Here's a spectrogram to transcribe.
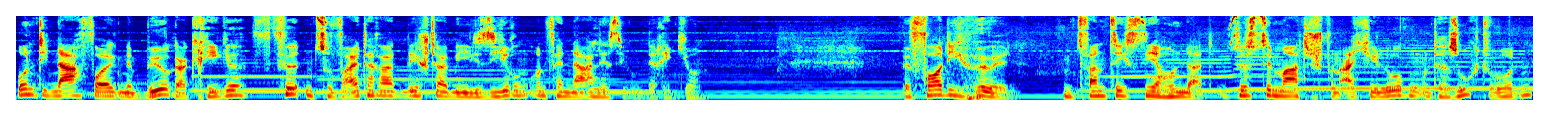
und die nachfolgenden Bürgerkriege führten zu weiterer Destabilisierung und Vernachlässigung der Region. Bevor die Höhlen im 20. Jahrhundert systematisch von Archäologen untersucht wurden,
